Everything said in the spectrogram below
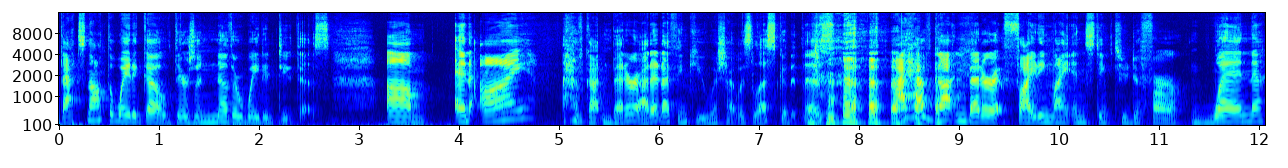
That's not the way to go. There's another way to do this. Um, and I have gotten better at it. I think you wish I was less good at this. I have gotten better at fighting my instinct to defer when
